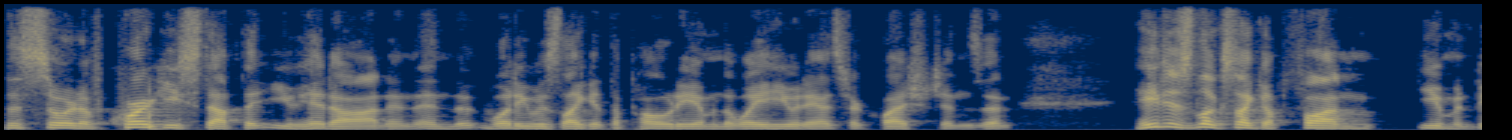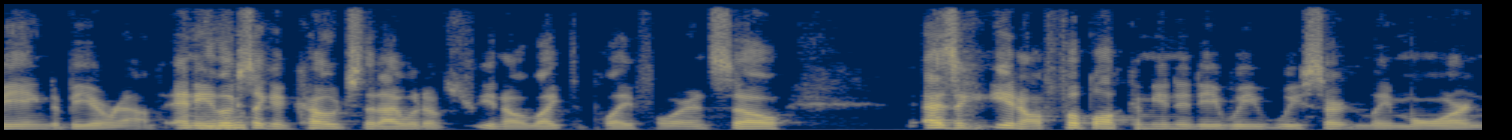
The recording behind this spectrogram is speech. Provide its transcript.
the sort of quirky stuff that you hit on and, and what he was like at the podium and the way he would answer questions. And he just looks like a fun human being to be around. And he mm-hmm. looks like a coach that I would have, you know, liked to play for. And so as a, you know, football community, we, we certainly mourn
